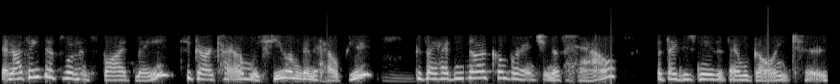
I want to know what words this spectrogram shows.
And I think that's what inspired me to go, okay, I'm with you, I'm going to help you. Mm. Because they had no comprehension of how, but they just knew that they were going to.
